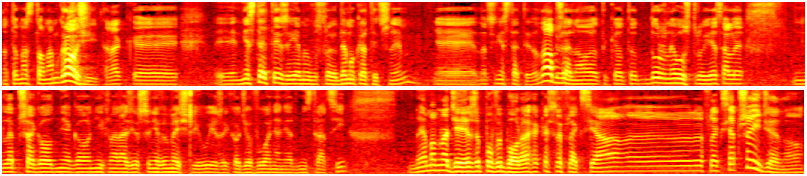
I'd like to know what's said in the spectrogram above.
Natomiast to nam grozi, tak? Niestety żyjemy w ustroju demokratycznym. Znaczy niestety, no dobrze, no tylko to durny ustrój jest, ale lepszego od niego nikt na razie jeszcze nie wymyślił, jeżeli chodzi o wyłanianie administracji. No ja mam nadzieję, że po wyborach jakaś refleksja, e, refleksja przyjdzie. No.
